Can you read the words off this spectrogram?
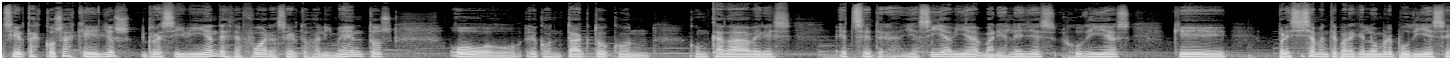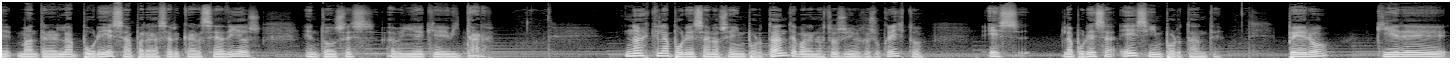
ciertas cosas que ellos recibían desde afuera, ciertos alimentos o el contacto con, cadáveres, etc. Y así había varias leyes judías que precisamente para que el hombre pudiese mantener la pureza para acercarse a Dios, entonces había que evitar. No es que la pureza no sea importante para nuestro Señor Jesucristo, es la pureza es importante, pero quiere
